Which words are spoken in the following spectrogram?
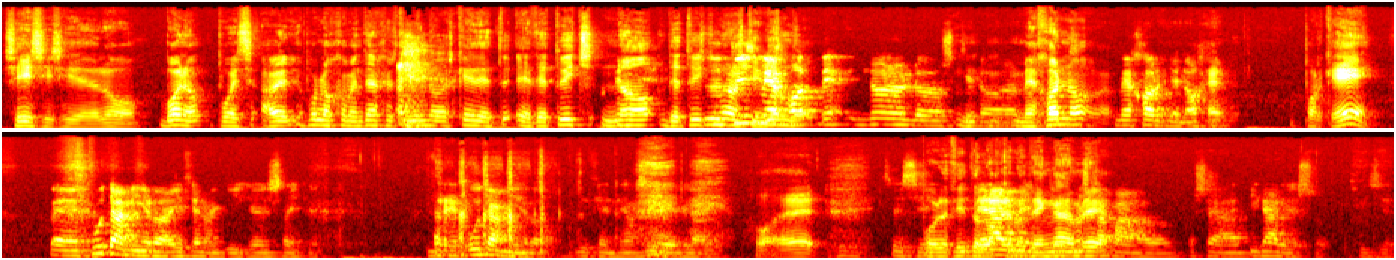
Sí, sí, sí, desde luego. Bueno, pues a ver, por los comentarios que estoy viendo, es que de, eh, de Twitch no, de Twitch no lo Twitch mejor, me- no los quiero- Mejor no. Mejor que no. ¿Por qué? Eh, puta mierda, dicen aquí. Reputa mierda, dicen, así de claro. Joder. Sí, sí, Pobrecito, los que lo tengan, no hombre. pagado. O sea, tirar eso. Sí, sí.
